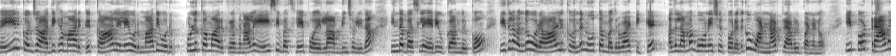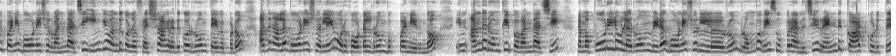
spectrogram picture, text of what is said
வெயில் கொஞ்சம் அதிகமாக இருக்குது காலையிலே ஒரு மாதிரி ஒரு புழுக்கமாக இருக்கிறதுனால ஏசி பஸ்லேயே போயிடலாம் அப்படின்னு சொல்லி தான் இந்த பஸ்ஸில் ஏறி உட்காந்துருக்கோம் இதில் வந்து ஒரு ஆளுக்கு வந்து நூற்றம்பது ரூபா டிக்கெட் அது இல்லாமல் புவனேஸ்வர் போகிறதுக்கு ஒன் ஹவர் ட்ராவல் பண்ணணும். இப்போது ட்ராவல் பண்ணி புவனேஸ்வர் வந்தாச்சு. இங்கே வந்து கொஞ்சம் ஃப்ரெஷ் ஆகிறதுக்கு ஒரு ரூம் தேவைப்படும். அதனால் புவனேஸ்வர்லேயும் ஒரு ஹோட்டல் ரூம் புக் பண்ணியிருந்தோம். இந் அந்த ரூமுக்கு இப்போ வந்தாச்சு. நம்ம பூரியில் உள்ள ரூம் விட புவனேஸ்வரில் ரூம் ரொம்பவே சூப்பராக இருந்துச்சு. ரெண்டு காட் கொடுத்து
